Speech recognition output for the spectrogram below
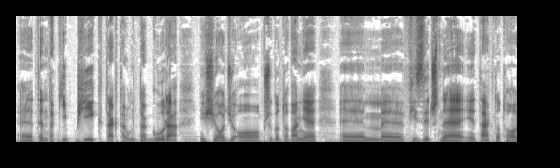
e, ten taki pik, tak, ta, ta góra, jeśli chodzi o przygotowanie e, fizyczne, tak, no to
